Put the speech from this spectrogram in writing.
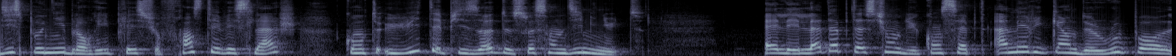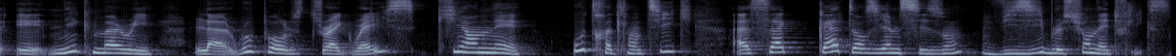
disponible en replay sur France TV Slash, compte 8 épisodes de 70 minutes. Elle est l'adaptation du concept américain de RuPaul et Nick Murray, la RuPaul's Drag Race, qui en est, outre-Atlantique, à sa 14e saison, visible sur Netflix.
